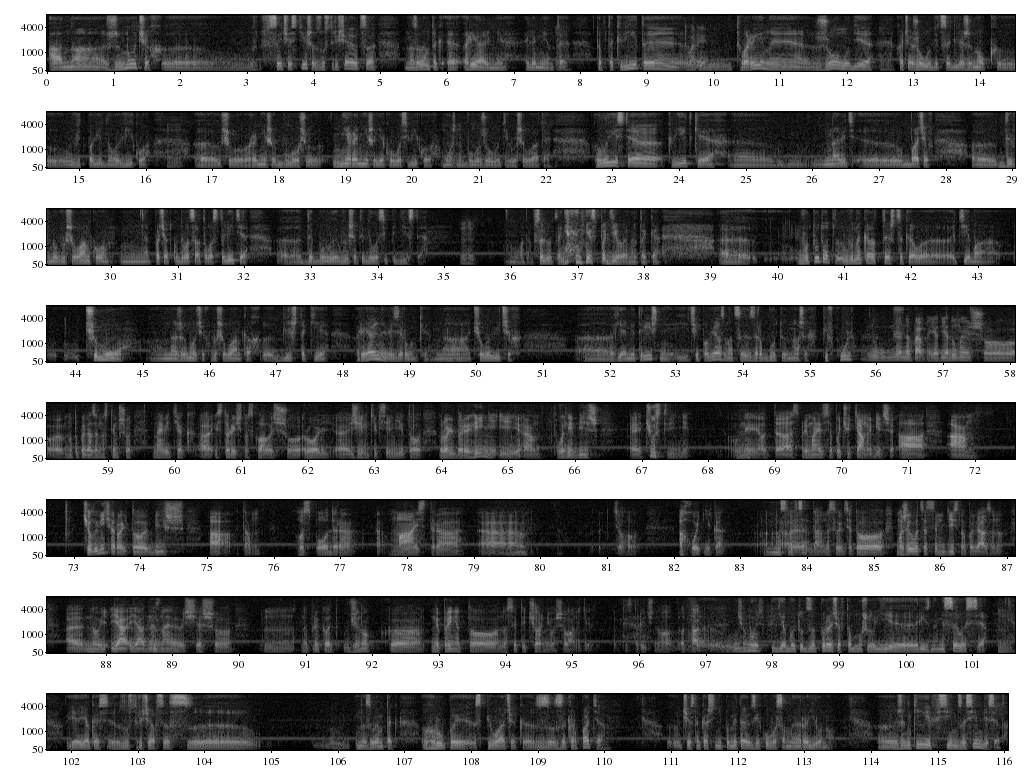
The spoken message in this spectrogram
А на жіночих е, все частіше зустрічаються, називаємо так, реальні елементи. Тобто квіти, Тварини. тварини, жолуді. Хоча жолуді це для жінок е, відповідного віку, е, що раніше було, що не раніше якогось віку можна було жолуді вишивати. Листя, квітки, е, навіть бачив дивну вишиванку початку ХХ століття, де були вишиті велосипедісти. От, абсолютно не- несподівана така. Е, от тут от виникає теж цікава тема, чому на жіночих вишиванках е, більш такі реальні візерунки, на чоловічих геометричні, і чи пов'язано це з роботою наших півкуль? Ну, не, напевно. Я, я думаю, що е, ну, то пов'язано з тим, що навіть як е, історично склалось, що роль е, жінки в сім'ї то роль берегині, і е, вони більш е, чувственні. Вони от, е, сприймають все почуттями більше. А, а чоловіча роль то більш а, там, господаря, а, майстра, а, цього охотника. Мисливця. е, Да, мисливця. То можливо це з цим дійсно пов'язано. Е, Ну, я, я не знаю ще, що, наприклад, в жінок е, не прийнято носити чорні вишиванки. Історично, от, отак. Ну, я би тут заперечив, тому що є різні місцевості. Я якось зустрічався з, називаємо так, групи співачок з Закарпаття. Е, Чесно кажучи, не пам'ятаю, з якого саме району. Е, Жінки всім за 70,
